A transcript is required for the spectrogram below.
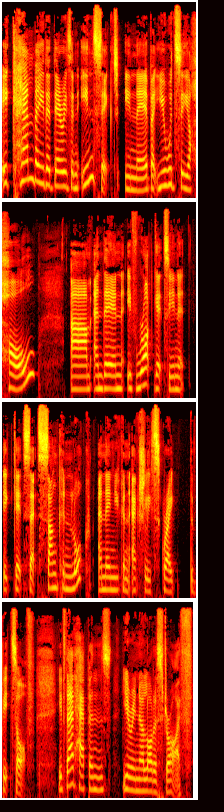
It can be that there is an insect in there, but you would see a hole. Um, and then if rot gets in it, it gets that sunken look, and then you can actually scrape the bits off. If that happens, you're in a lot of strife.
